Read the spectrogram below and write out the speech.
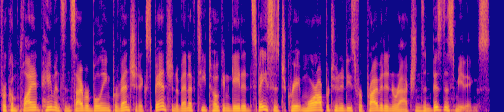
for compliant payments and cyberbullying prevention, expansion of NFT token gated spaces to create more opportunities for private interactions and business meetings.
